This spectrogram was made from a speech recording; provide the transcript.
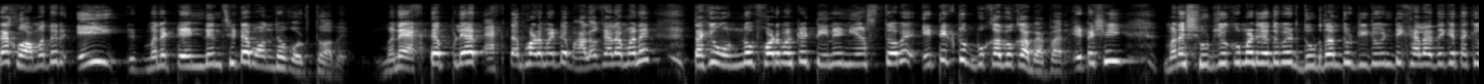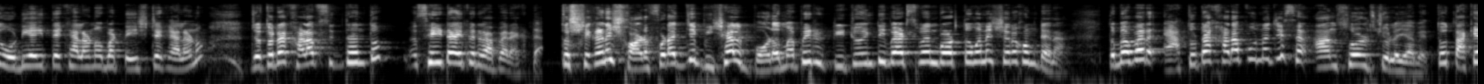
দেখো, আমাদের এই মানে টেন্ডেন্সিটা বন্ধ করতে হবে। মানে একটা প্লেয়ার একটা ফরম্যাটে ভালো খেলা মানে তাকে অন্য ফরম্যাটে টেনে নিয়ে আসতে হবে। এটা একটু বোকা বোকা ব্যাপার। এটা সেই মানে সূর্যকুমার যাদবের দুর্দান্ত টি টোয়েন্টি খেলা দেখে তাকে ওডিআইতে খেলানো বা টেস্টে খেলানো যতটা খারাপ সিদ্ধান্ত সেই টাইপের ব্যাপার একটা। তো সেখানে সরফরাজ যে বিশাল বড় মাপের টি টোয়েন্টি ব্যাটসম্যান বর্তমানে সেরকমটা না তবে আবার এতটা খারাপও না যে সে আনসোল্ড চলে যাবে। তো তাকে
